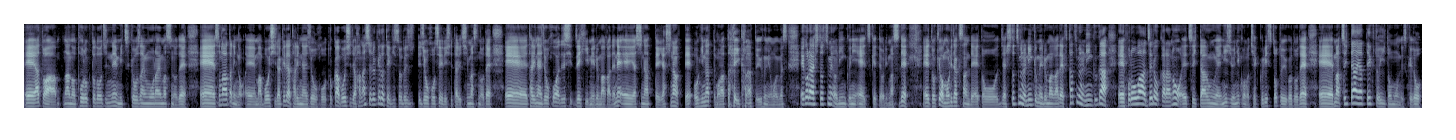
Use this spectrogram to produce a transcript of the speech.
えあとは、あの、登録と同時にね、3つ教材ももらえますので、えそのあたりの、えまあ、 Voicy だけでは足りない情報とか、 Voicy では話してるけどテキストで情報整理してたりしますので、え足りない情報はぜひ、ぜひメルマガでね、え養って、養って、補ってもらったらいいかなというふうに思います。えこれは1つ目のリンクに、えつけております。で、えっ、と、今日は盛りだくさんで、えっと、じゃあ1つ目のリンクメルマガで、2つ目のリンクが、え、フォロワーゼロからの、えー、ツイッター運営22個のチェックリストということで、え、まあ、ツイッターやっていくといいと思うんですけど、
